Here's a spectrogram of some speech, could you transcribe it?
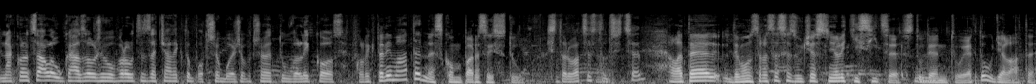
Nakonec se ale ukázalo, že opravdu ten začátek to potřebuje, že potřebuje tu velikost. Kolik tady máte dnes komparzistů? 120, 130? Ale té demonstrace se zúčastnili tisíce studentů. Jak to uděláte?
